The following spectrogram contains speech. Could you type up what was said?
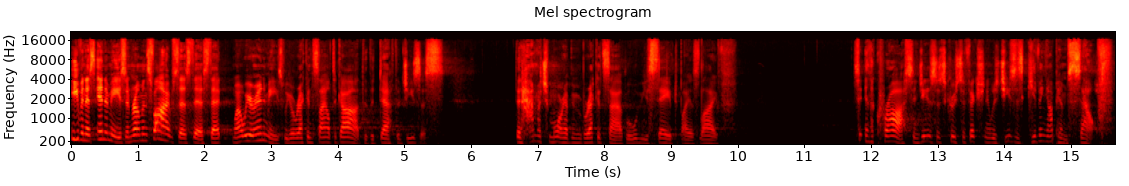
even as enemies. And Romans 5 says this that while we were enemies, we were reconciled to God through the death of Jesus. Then how much more have been reconciled will we be saved by his life? In the cross, in Jesus' crucifixion, it was Jesus giving up himself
